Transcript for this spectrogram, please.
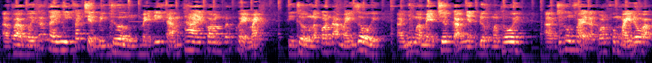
À, và với các thai nhi phát triển bình thường mẹ đi khám thai con vẫn khỏe mạnh thì thường là con đã máy rồi à, nhưng mà mẹ chưa cảm nhận được mà thôi à, chứ không phải là con không máy đâu ạ.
